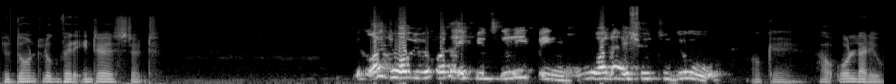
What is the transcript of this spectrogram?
you don't look very interested. Because you because I feel sleeping. What I should to do? Okay. How old are you?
